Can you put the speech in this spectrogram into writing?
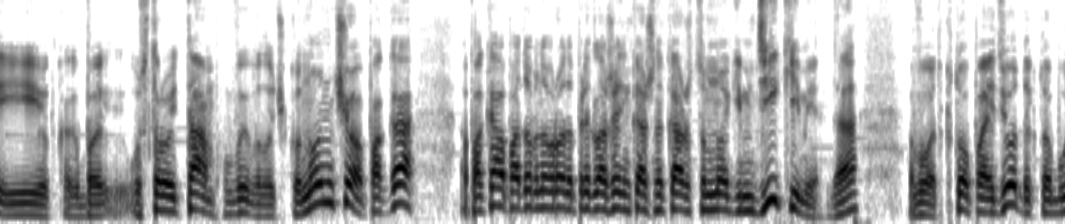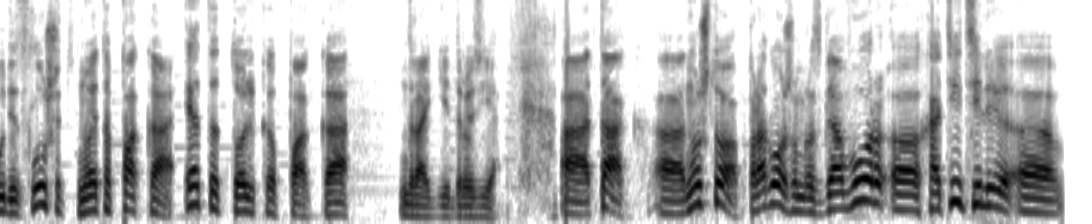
и как бы устроить там выволочку. Но ничего, пока, пока подобного рода предложения, конечно, кажутся многим дикими, да, вот, кто пойдет, да кто будет слушать, но это пока, это только пока дорогие друзья. А, так, а, ну что, продолжим разговор. А, хотите ли, а,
